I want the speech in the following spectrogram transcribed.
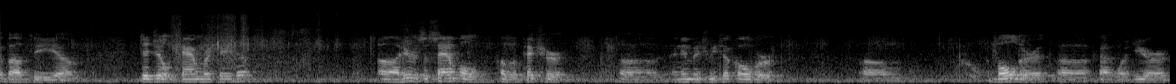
about the um, digital camera data. Uh, Here's a sample of a picture, uh, an image we took over um, Boulder, uh, God, what year,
